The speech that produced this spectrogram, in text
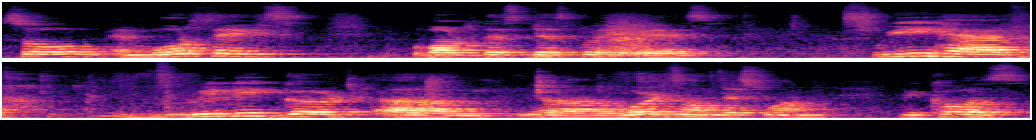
So and more things about this display is we have really good um, uh, words on this one because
